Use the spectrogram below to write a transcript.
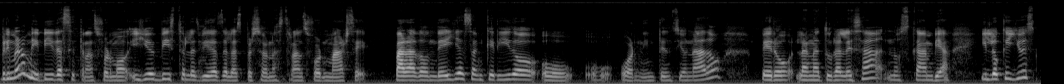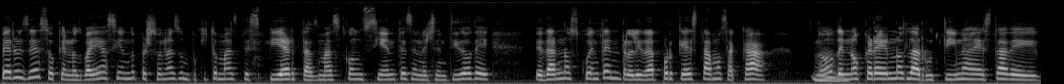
Primero mi vida se transformó y yo he visto las vidas de las personas transformarse para donde ellas han querido o, o, han intencionado, pero la naturaleza nos cambia. Y lo que yo espero es eso, que nos vaya haciendo personas un poquito más despiertas, más conscientes en el sentido de, de darnos cuenta en realidad por qué estamos acá ¿no? De no creernos la rutina esta de,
